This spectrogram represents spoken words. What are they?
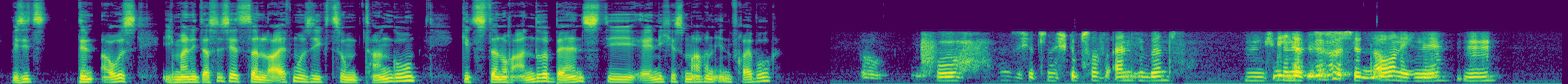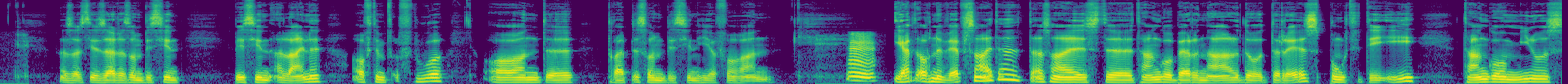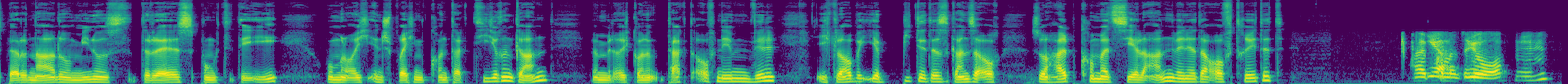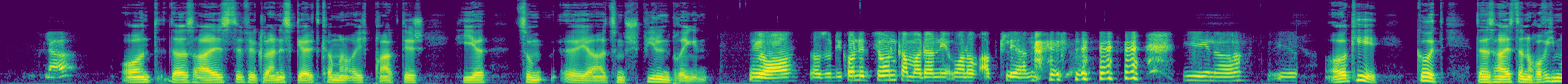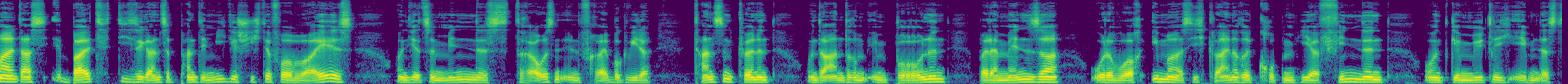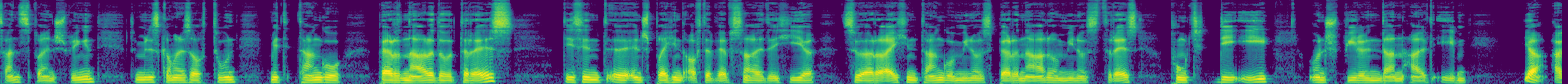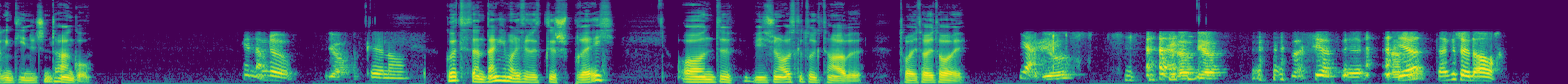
Wie sieht's denn aus? Ich meine, das ist jetzt dann Live-Musik zum Tango. Gibt es da noch andere Bands, die Ähnliches machen in Freiburg? Puh, weiß ich jetzt nicht. Gibt es was ähnliche Bands? Hm, Ich kenne jetzt, jetzt ne? auch nicht, nee. Mhm. Das heißt, ihr seid da so ein bisschen, bisschen alleine auf dem Flur und äh, treibt es so ein bisschen hier voran. Mhm. Ihr habt auch eine Webseite, das heißt äh, tangobernardo3.de, tango-bernardo-3.de, wo man euch entsprechend kontaktieren kann, wenn man mit euch Kontakt aufnehmen will. Ich glaube, ihr bietet das Ganze auch so halb kommerziell an, wenn ihr da auftretet. Halb Ja. kann man so, ja. Mhm. Klar. Und das heißt, für kleines Geld kann man euch praktisch hier zum, äh, ja, zum Spielen bringen. Ja, also die Kondition kann man dann immer noch abklären. Genau. Okay, gut. Das heißt, dann hoffe ich mal, dass bald diese ganze Pandemie-Geschichte vorbei ist und wir zumindest draußen in Freiburg wieder tanzen können, unter anderem im Brunnen, bei der Mensa oder wo auch immer sich kleinere Gruppen hier finden und gemütlich eben das Tanzbein schwingen. Zumindest kann man es auch tun mit Tango Bernardo Tres. Die sind äh, entsprechend auf der Webseite hier zu erreichen, tango-bernardo-tres.de und spielen dann halt eben, ja, argentinischen Tango. Genau. Ja, Ja. genau. Gut, dann danke ich mal für das Gespräch und äh, wie ich schon ausgedrückt habe, toi toi toi. Ja. Adiós. Gracias. Gracias. Ja, danke schön auch.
